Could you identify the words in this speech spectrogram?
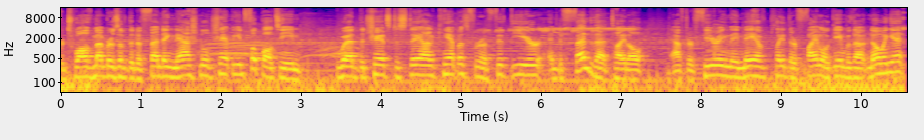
For 12 members of the defending national champion football team, who had the chance to stay on campus for a fifth year and defend that title after fearing they may have played their final game without knowing it,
